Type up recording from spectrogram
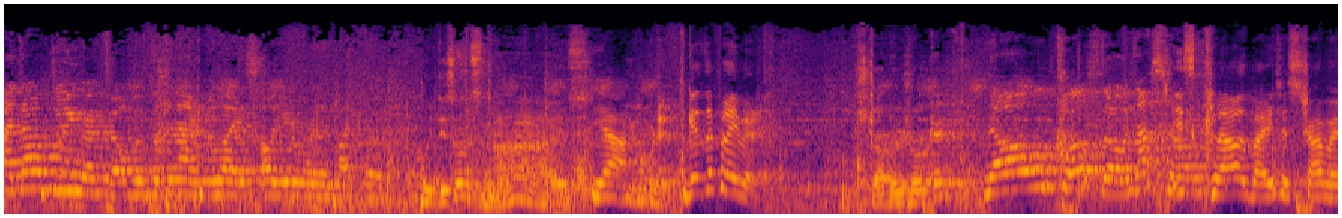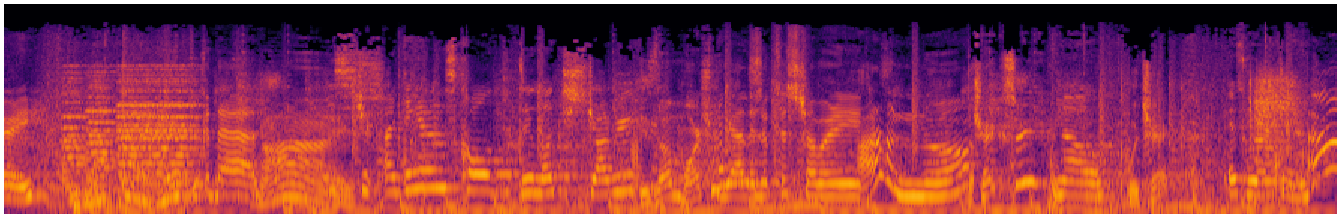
I thought I was doing red velvet, but then I realized, oh, you don't really like red velvet. Wait, this one's nice. Yeah. You open it. Get the flavor. Strawberry shortcake? No, close though. It's not It's cloud, but it's a strawberry. Look at that. Nice. I think it was called deluxe strawberry. Is that marshmallow? Yeah, the looks of strawberry. I don't know. Check, sir? No, We check. it's whipped cream. Ah!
